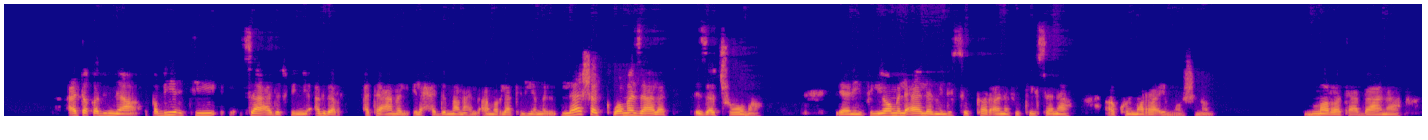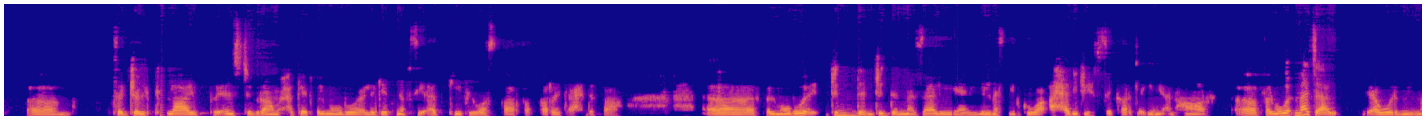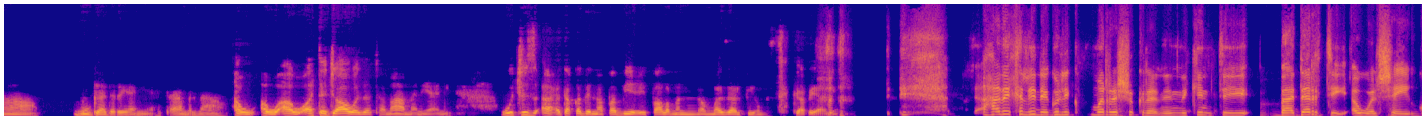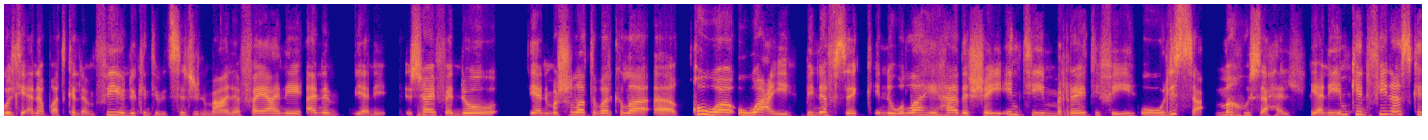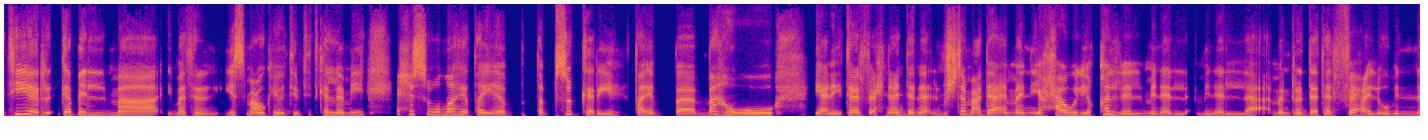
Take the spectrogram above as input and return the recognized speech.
أعتقد إن طبيعتي ساعدت في إني أقدر أتعامل إلى حد ما مع الأمر لكن هي لا شك وما زالت as trauma يعني في اليوم العالمي للسكر أنا في كل سنة أكون مرة emotional مرة تعبانة سجلت live في انستغرام وحكيت في الموضوع لقيت نفسي أبكي في وسطه فاضطريت احذفه آه فالموضوع جدا جدا ما زال يعني يلمسني بقوة. أحد يجي السكر تلاقيني أنهار. آه فالموضوع ما زال يعورني ما مو قادرة يعني أتعامل معه أو أو أو أتجاوزه تماما يعني which أعتقد إنه طبيعي طالما إنه ما زال فيهم السكر يعني. هذا يخليني أقول لك مرة شكرا إنك أنت بادرتي أول شيء قلتي أنا أبغى أتكلم فيه وإنك أنت بتسجلي معنا فيعني أنا يعني شايفة إنه يعني ما شاء الله تبارك الله آه، قوة ووعي بنفسك إنه والله هذا الشيء أنت مريتي فيه ولسه ما هو سهل. يعني يمكن في ناس كثير قبل ما مثلا يسمعوك وأنت بتتكلمي يحسوا والله طيب طب سكري طيب ما هو؟ يعني تعرف إحنا عندنا المجتمع دائما يحاول يقلل من من من ردة الفعل ومن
